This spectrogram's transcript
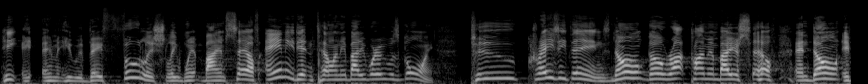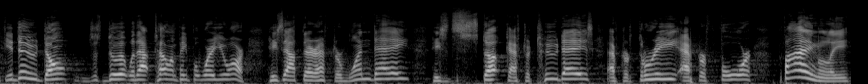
He, he, he very foolishly went by himself, and he didn't tell anybody where he was going. Two crazy things. Don't go rock climbing by yourself, and don't, if you do, don't just do it without telling people where you are. He's out there after one day, he's stuck after two days, after three, after four. Finally,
